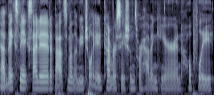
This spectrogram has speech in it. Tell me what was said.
Yeah, it makes me excited about some of the mutual aid conversations we're having here. And hopefully,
